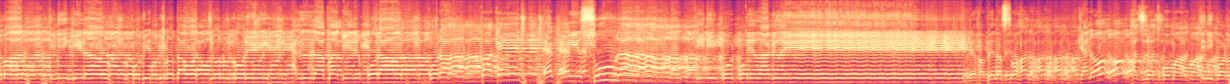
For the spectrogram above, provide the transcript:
ওমর, তিনি কিনা পবিত্রতা অর্জন করে আল্লাহ পাকের কোরআন কোরআন পাকের একটি সুরা তিনি পড়তে লাগলেন। হবে না সোহারা কেন? হজরত ওমর, তিনি বড়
